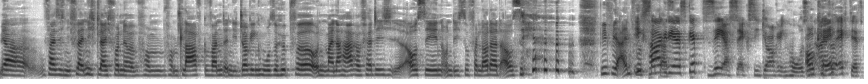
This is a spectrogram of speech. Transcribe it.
ja, weiß ich nicht, vielleicht nicht gleich von der, vom, vom Schlafgewand in die Jogginghose hüpfe und meine Haare fertig aussehen und ich so verloddert aussehe. wie viel Einfluss Ich hat sage das? dir, es gibt sehr sexy Jogginghosen. Okay. Also echt jetzt.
